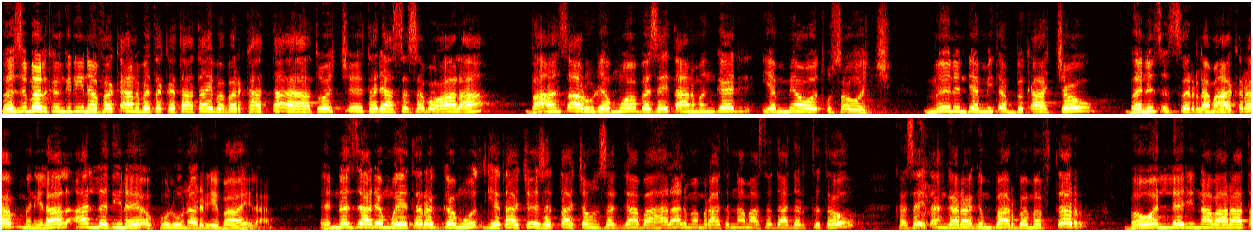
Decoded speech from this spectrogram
በዚህ መልክ እንግዲህ ነፈቃን በተከታታይ በበርካታ አያቶች ተዳሰሰ በኋላ በአንጻሩ ደግሞ በሰይጣን መንገድ የሚያወጡ ሰዎች ምን እንደሚጠብቃቸው በንጽጽር ለማቅረብ ምን ይላል? አለዚነ የእኩሉነ ሪባ ይላል። እነዛ ደግሞ የተረገሙት ጌታቸው የሰጣቸውን ሰጋ በሀላል መምራትና ማስተዳደር ትተው ከሰይጣን ጋር ግንባር በመፍጠር በወለድና በአራጣ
